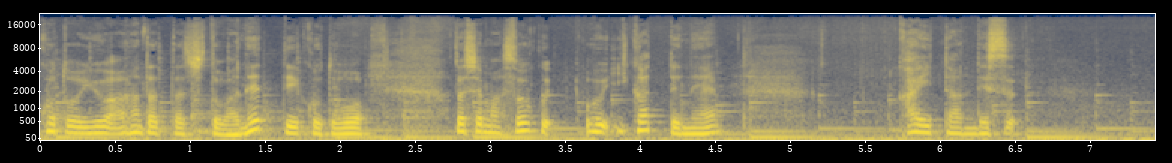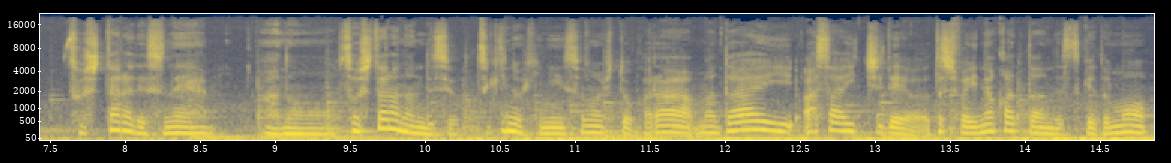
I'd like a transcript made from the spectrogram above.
ことを言うあなたたちとはねっていうことを私はまあすごく怒ってね書いたんです。そしたらですねあのそしたらなんですよ。次の日にその人から、まあ、第朝一で私はいなかったんですけども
